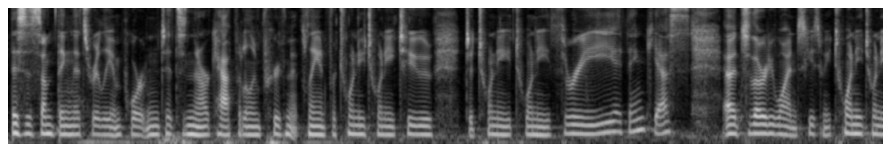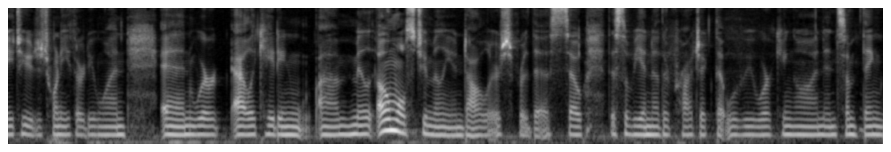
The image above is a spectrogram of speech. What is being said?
this is something that's really important. It's in our capital improvement plan for 2022 to 2023, I think. Yes, uh, to 31, excuse me, 2022 to 2031. And we're allocating um, mil- almost $2 million for this. So, this will be another project that we'll be working on and something something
